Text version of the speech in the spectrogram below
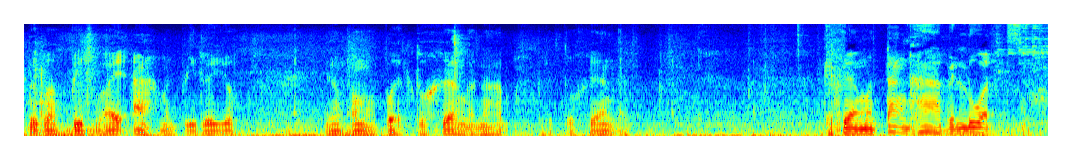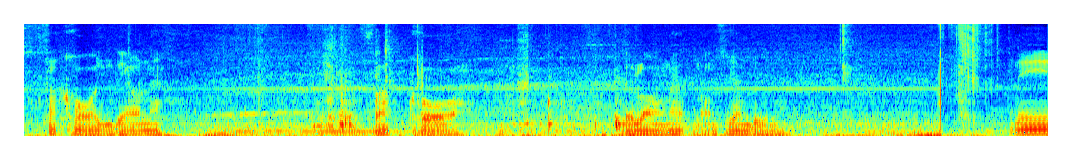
หรือว่าปิดไว้ อะ มันปิดไว้อยู่ เดี๋ยวเรามาเปิดตัวเครื่องกันนะครับ เปิดตัวเครื่องกันเครื่องมันตั้งค่าเป็นลวดฟักคออยู่แล้วนะ ฟักคอ เดี๋ยวลองนะลองเชื่อมดูนะนี่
